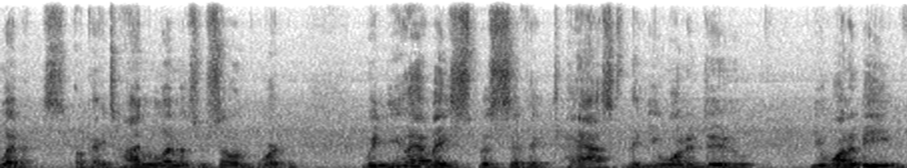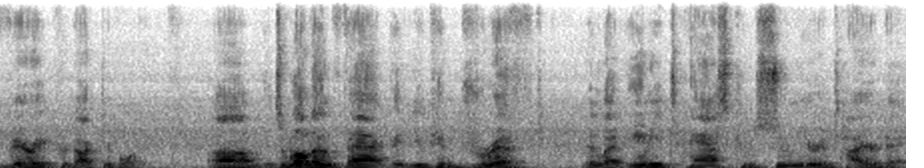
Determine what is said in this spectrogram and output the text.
limits okay? Time limits are so important. When you have a specific task that you want to do you want to be very productive on it. Um, it's a well-known fact that you can drift and let any task consume your entire day.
